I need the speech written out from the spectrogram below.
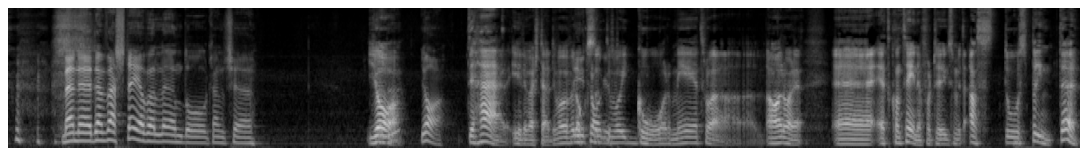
Men eh, den värsta är väl ändå kanske... Ja, Ja. det här är det värsta. Det var Det väl ju också, tragiskt. det var igår med, tror jag. Ja, det var det. Eh, ett containerfartyg som heter Asto Sprinter.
